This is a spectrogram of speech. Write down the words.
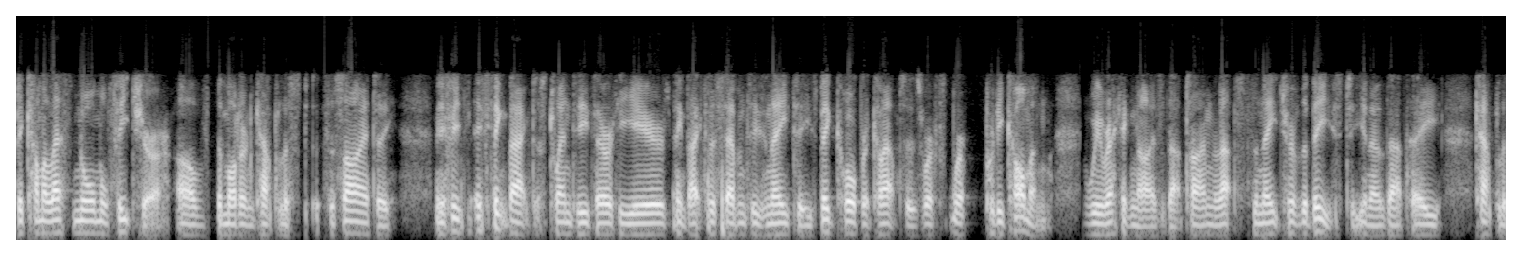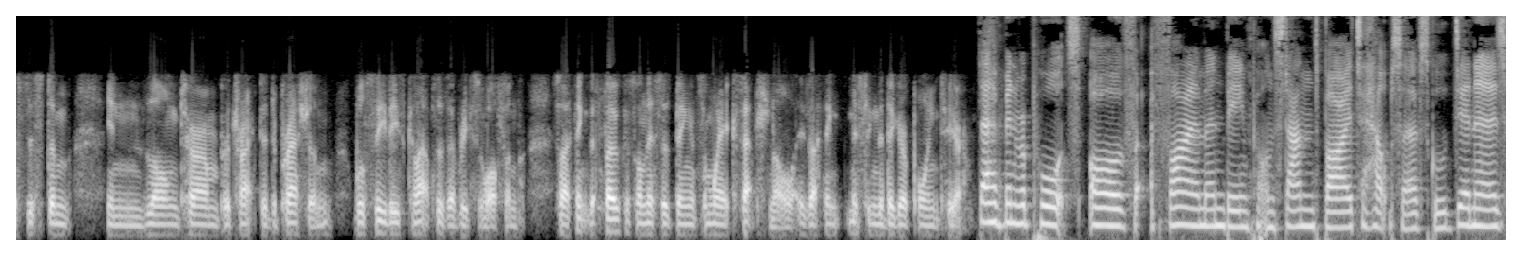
become a less normal feature of the modern capitalist society. I mean, if you, if you think back just 20, 30 years, think back to the 70s and 80s, big corporate collapses were were pretty common. We recognized at that time that that's the nature of the beast, you know, that a capitalist system in long-term protracted depression we'll see these collapses every so often. So I think the focus on this as being in some way exceptional is, I think, missing the bigger point here. There have been reports of firemen being put on standby to help serve school dinners,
